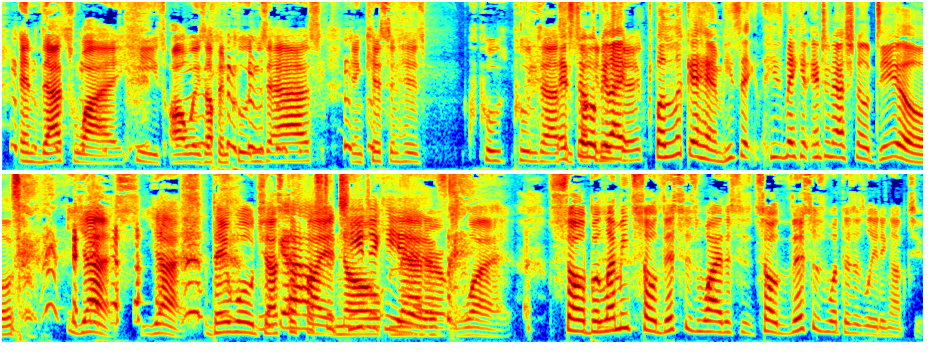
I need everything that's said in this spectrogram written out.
and that's why he's always up in Putin's ass and kissing his. Pu- Putin's ass They and still would be like, dick. but look at him. He's he's making international deals. yes, yes. They will Look at how justify it no matter is. what. So, but let me, so this is why this is, so this is what this is leading up to.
